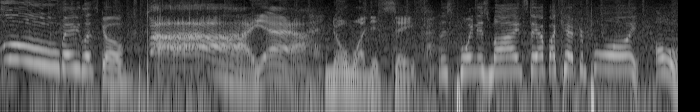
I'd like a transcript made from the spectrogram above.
Oh, baby, let's go. Ah, yeah. No one is safe. This point is mine. Stay off my capture point. Oh,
